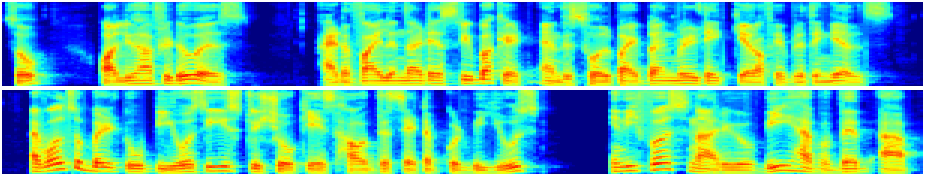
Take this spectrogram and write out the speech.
So all you have to do is add a file in that S3 bucket and this whole pipeline will take care of everything else. I've also built two POCs to showcase how this setup could be used. In the first scenario, we have a web app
